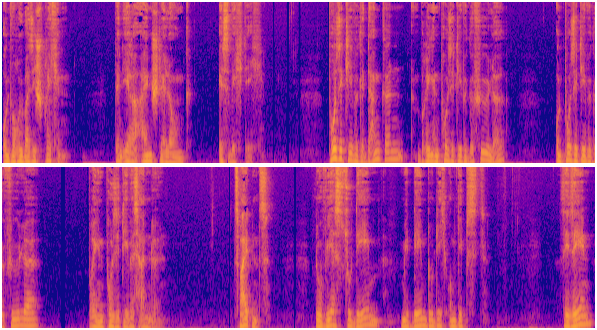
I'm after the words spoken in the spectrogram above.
und worüber sie sprechen, denn ihre Einstellung ist wichtig. Positive Gedanken bringen positive Gefühle und positive Gefühle bringen positives Handeln. Zweitens, du wirst zu dem, mit dem du dich umgibst. Sie sehen,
